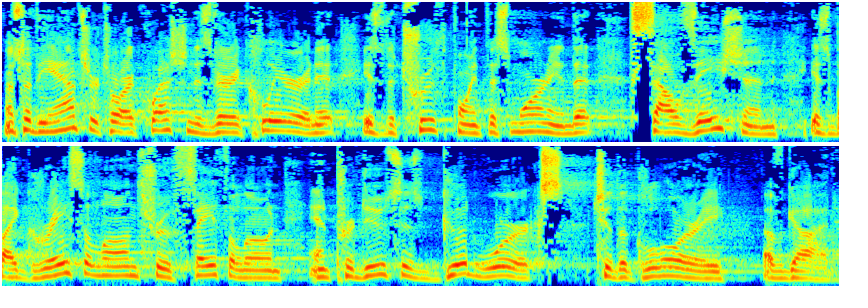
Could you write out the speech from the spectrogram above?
And so the answer to our question is very clear, and it is the truth point this morning that salvation is by grace alone through faith alone and produces good works to the glory of God.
